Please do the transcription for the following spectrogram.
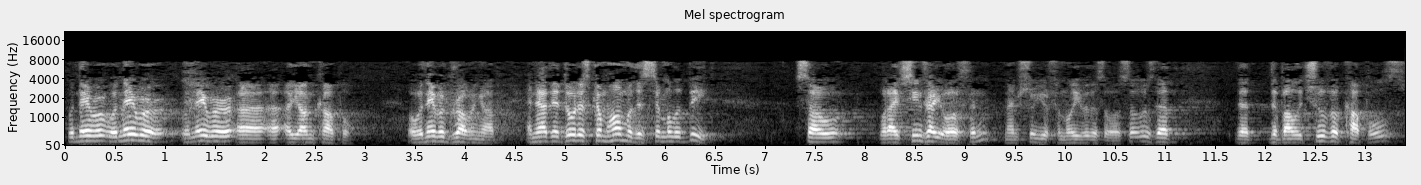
when they were when they were when they were uh, a young couple, or when they were growing up, and now their daughters come home with a similar beat. So what I've seen very often, and I'm sure you're familiar with this also, is that that the Balitshuva couples,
